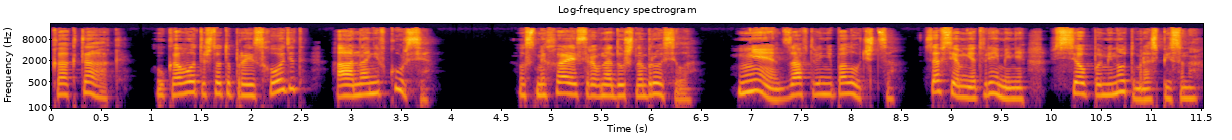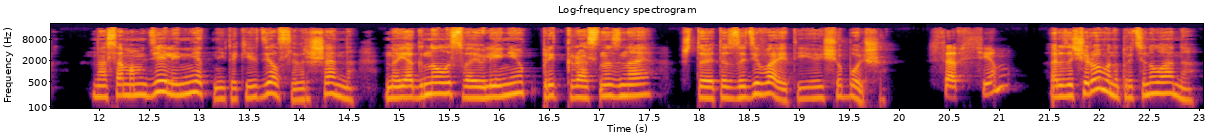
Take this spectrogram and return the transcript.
Как так? У кого-то что-то происходит, а она не в курсе. Усмехаясь, равнодушно бросила. «Нет, завтра не получится. Совсем нет времени, все по минутам расписано. На самом деле нет никаких дел совершенно, но я гнула свою линию, прекрасно зная, что это задевает ее еще больше». «Совсем?» – разочарованно протянула она.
